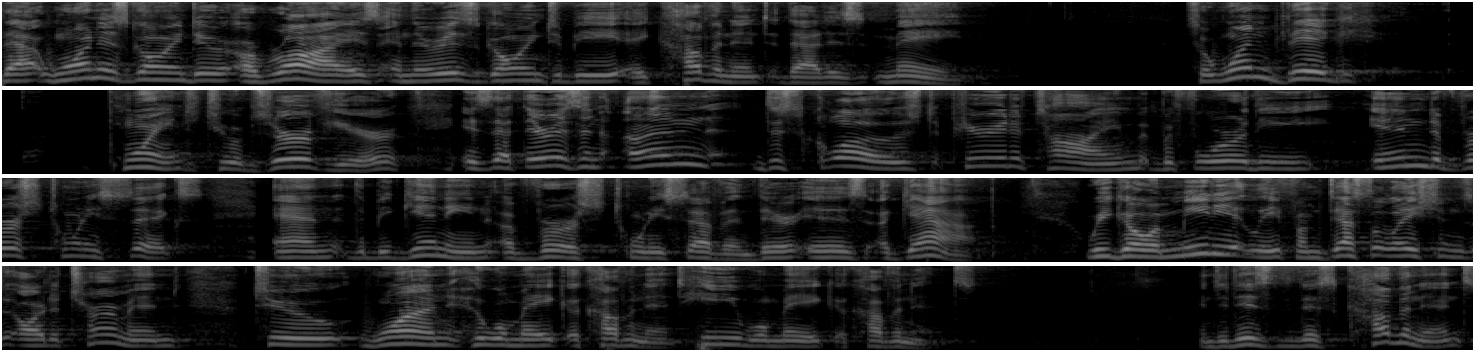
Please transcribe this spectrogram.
that one is going to arise and there is going to be a covenant that is made. So, one big point to observe here is that there is an undisclosed period of time before the end of verse 26 and the beginning of verse 27. There is a gap. We go immediately from desolations are determined to one who will make a covenant. He will make a covenant. And it is this covenant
